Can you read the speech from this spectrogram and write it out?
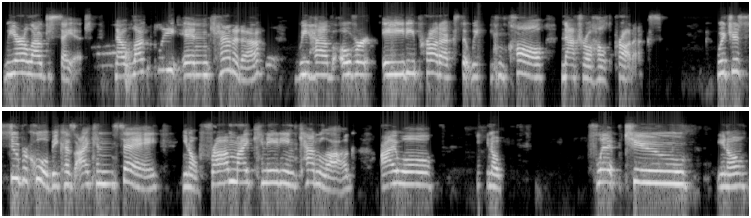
we are allowed to say it. Now, luckily in Canada, we have over 80 products that we can call natural health products, which is super cool because I can say, you know, from my Canadian catalog, I will, you know, flip to you know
